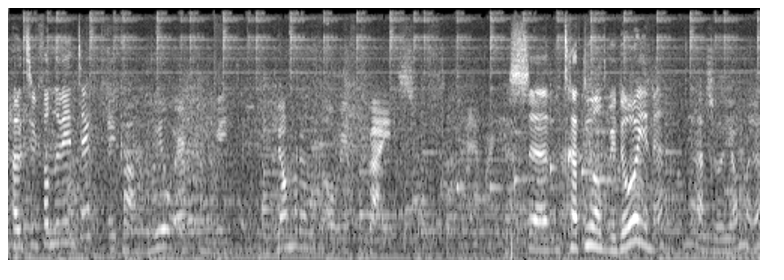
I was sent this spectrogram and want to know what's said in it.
Houdt u van de winter? Ik hou heel erg van de winter. Ik vind het jammer dat het alweer voorbij is. Ja, maar ja. Dus uh, het gaat nu alweer dooien, hè? Ja, dat is wel jammer, hè?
